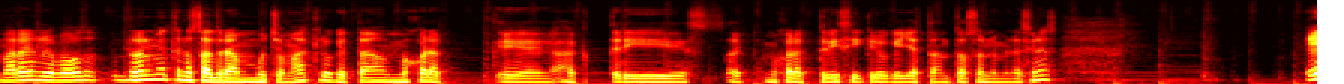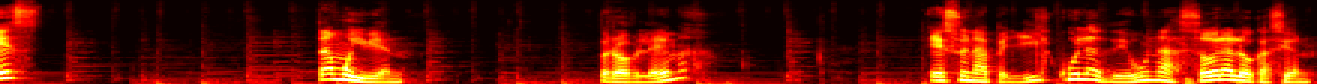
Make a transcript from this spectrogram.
realmente no saldrá mucho más. Creo que está mejor eh, actriz. Mejor actriz y creo que ya están todas sus nominaciones. Es. Está muy bien. ¿Problema? Es una película de una sola locación.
